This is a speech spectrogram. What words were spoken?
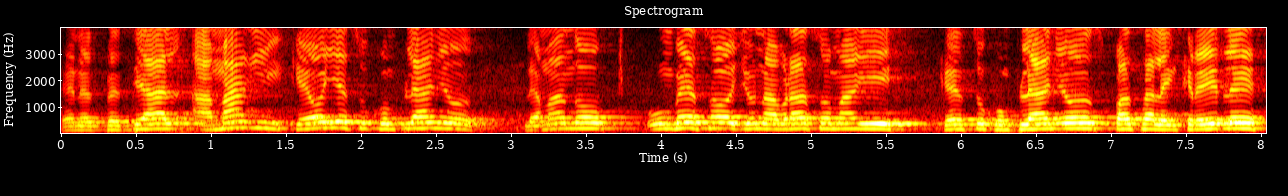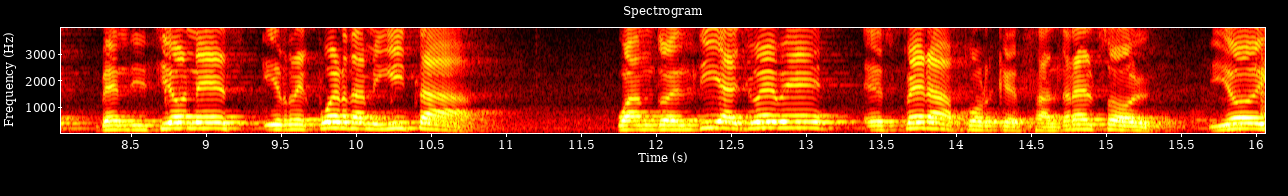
en especial a Maggie, que hoy es su cumpleaños. Le mando un beso y un abrazo, Maggie, que es tu cumpleaños. Pásala increíble. Bendiciones. Y recuerda, amiguita, cuando el día llueve, espera porque saldrá el sol. Y hoy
